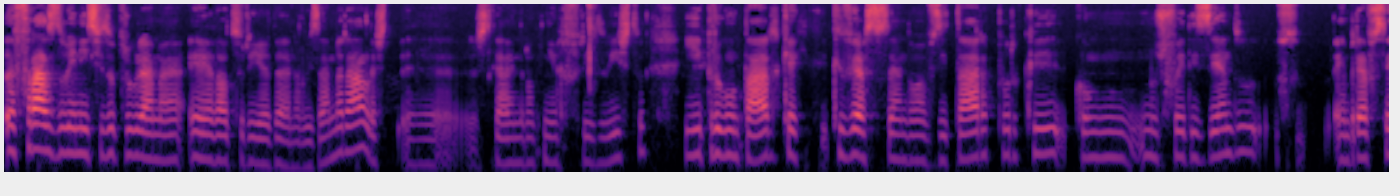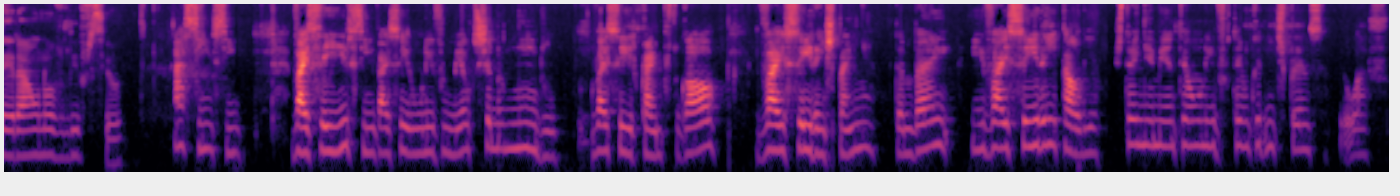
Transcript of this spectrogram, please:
a frase do início do programa é da autoria da Ana Luísa Amaral, este, eh, este cara ainda não tinha referido isto, e perguntar que, é, que versos andam a visitar, porque, como nos foi dizendo, em breve sairá um novo livro seu. Ah, sim, sim. Vai sair, sim, vai sair um livro meu que se chama Mundo. Vai sair cá em Portugal, vai sair em Espanha também e vai sair em Itália. Estranhamente é um livro que tem um bocadinho de esperança, eu acho.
